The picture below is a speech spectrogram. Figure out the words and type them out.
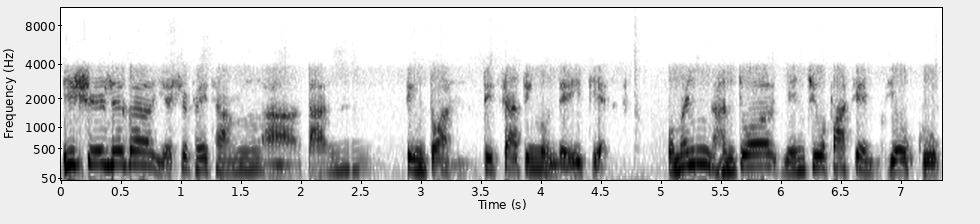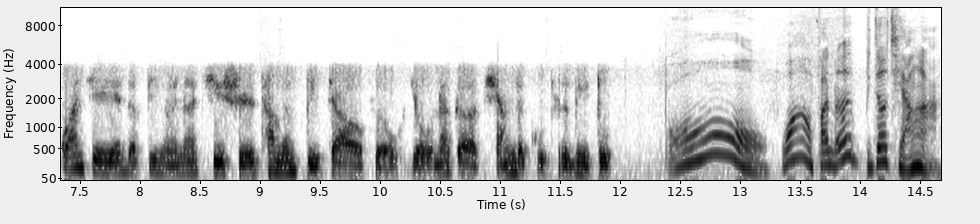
其实这个也是非常啊、难定断、定下定论的一点。我们很多研究发现，有骨关节炎的病人呢，其实他们比较有有那个强的骨质密度哦，哇，反而比较强啊。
